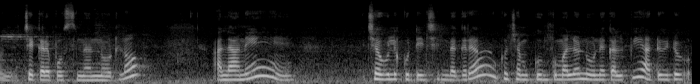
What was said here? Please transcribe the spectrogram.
చక్కెర పోస్తున్నాను నోట్లో. అలానే చెవులు కుట్టించిన దగ్గర కొంచెం కుంకుమలో నూనె కలిపి అటు ఇటు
